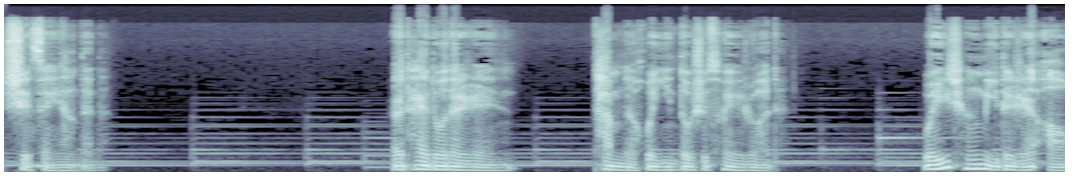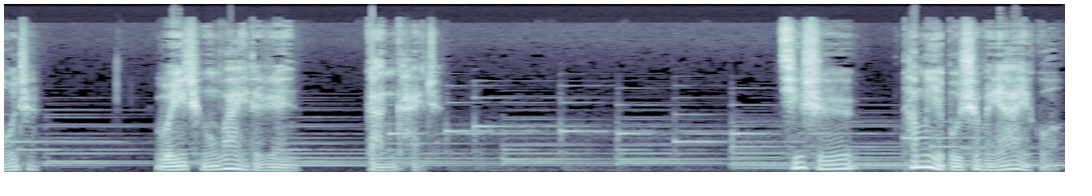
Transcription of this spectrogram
是怎样的呢？而太多的人，他们的婚姻都是脆弱的。围城里的人熬着，围城外的人感慨着。其实，他们也不是没爱过。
